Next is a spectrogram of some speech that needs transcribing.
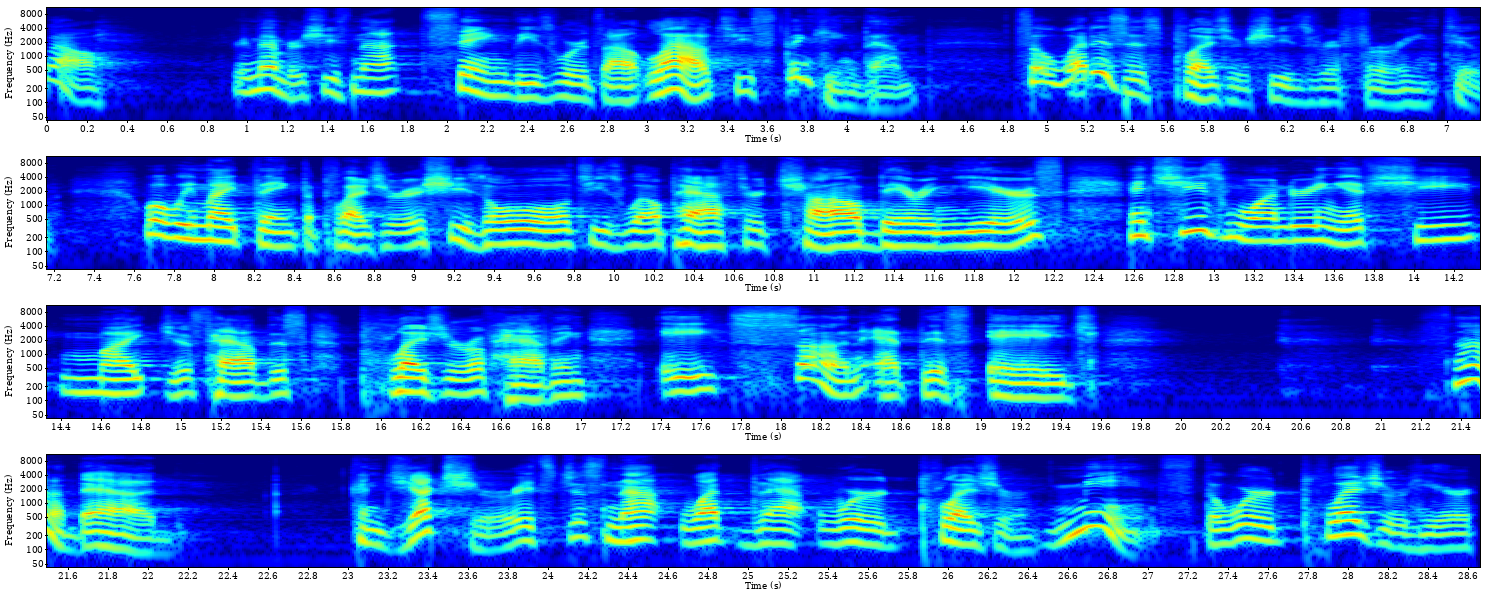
Well, remember, she's not saying these words out loud, she's thinking them. So, what is this pleasure she's referring to? Well, we might think the pleasure is she's old, she's well past her childbearing years, and she's wondering if she might just have this pleasure of having a son at this age. It's not a bad conjecture, it's just not what that word pleasure means. The word pleasure here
